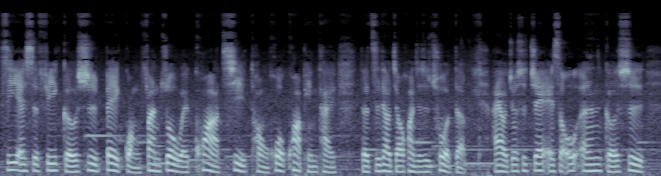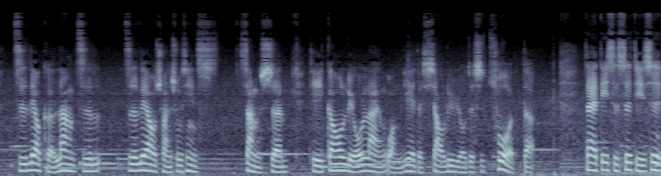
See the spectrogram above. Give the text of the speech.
CSV 格式被广泛作为跨系统或跨平台的资料交换，这是错的。还有就是 JSON 格式资料可让资资料传输性上升，提高浏览网页的效率，有的是错的。在第十四题是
